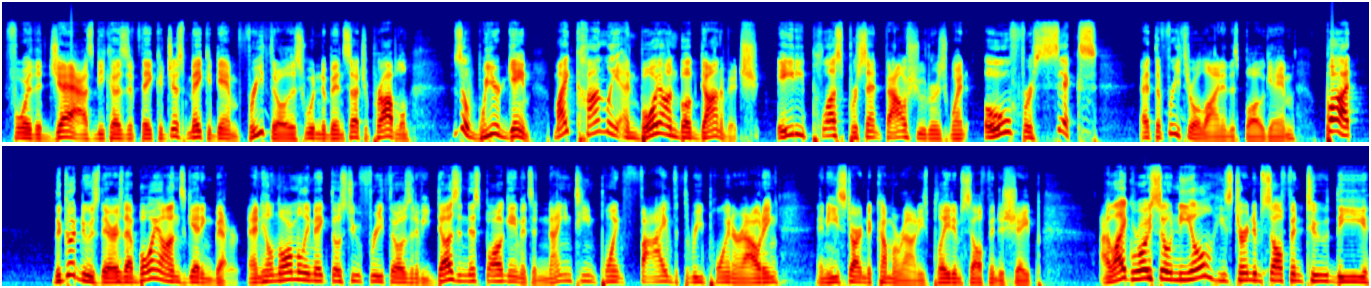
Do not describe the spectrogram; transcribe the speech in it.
for the Jazz because if they could just make a damn free throw, this wouldn't have been such a problem. This is a weird game. Mike Conley and Bojan Bogdanovic, 80 plus percent foul shooters, went 0 for 6 at the free throw line in this ball game. But the good news there is that Bojan's getting better, and he'll normally make those two free throws. And if he does in this ball game, it's a 19.5 three pointer outing, and he's starting to come around. He's played himself into shape. I like Royce O'Neale. He's turned himself into the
